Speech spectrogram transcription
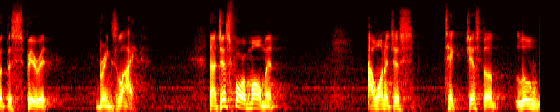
but the spirit brings life. Now, just for a moment, I want to just take just a little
